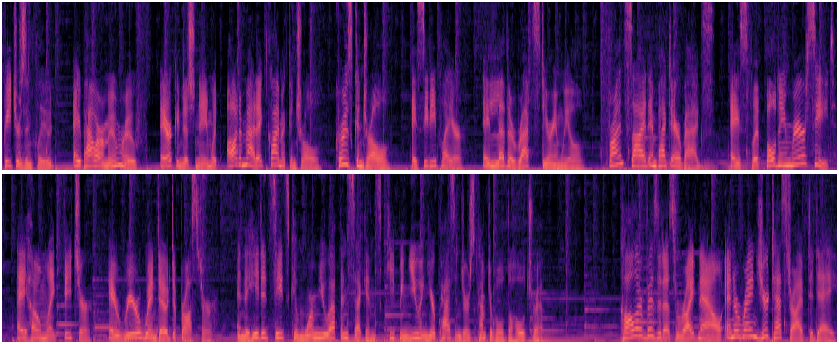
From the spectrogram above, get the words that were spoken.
Features include a power moonroof, air conditioning with automatic climate control, cruise control, a CD player, a leather-wrapped steering wheel, front side impact airbags, a split folding rear seat, a HomeLink feature, a rear window defroster, and the heated seats can warm you up in seconds, keeping you and your passengers comfortable the whole trip. Call or visit us right now and arrange your test drive today.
